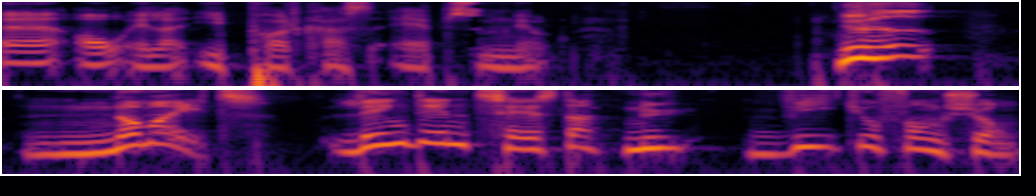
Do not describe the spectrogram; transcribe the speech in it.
øh, og eller i podcast-app som nævnt. Nyhed nummer et. LinkedIn tester ny videofunktion.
